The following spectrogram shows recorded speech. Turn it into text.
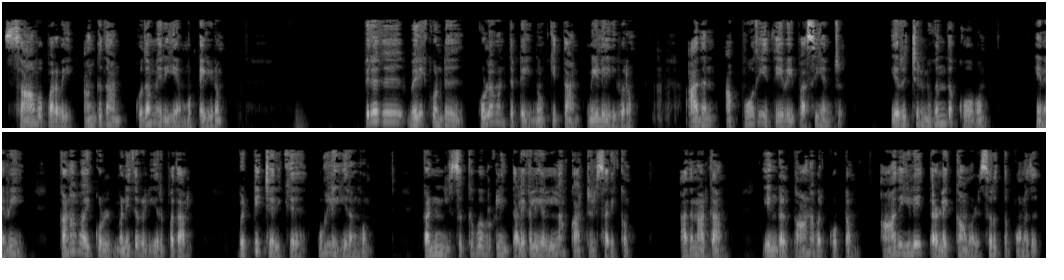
சாவு பறவை அங்குதான் குதமெறிய முட்டையிடும். பிறகு வெறிக்கொண்டு குளவன் திட்டை நோக்கித்தான் மேலேறி வரும். அதன் அப்போதைய தேவை பசி அன்று. எரிச்சல் மிகுந்த கோபம். எனவே கணவாய்க்குள் மனிதர்கள் இருப்பதால் வெட்டிச் சரிக்க உள்ளே இறங்கும். கண்ணில் சிக்குபவர்களின் தலைகளை எல்லாம் காற்றில் சரிக்கும். அதனால்தான் எங்கள் காணவர் கூட்டம் ஆதியிலே தழைக்காமல் சிறுத்து போனது.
